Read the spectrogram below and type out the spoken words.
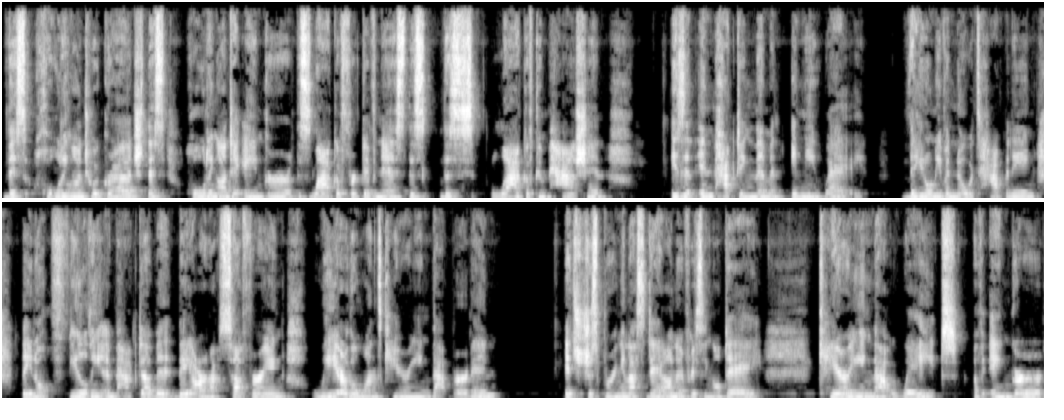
this holding on to a grudge, this holding on to anger, this lack of forgiveness, this this lack of compassion isn't impacting them in any way. They don't even know what's happening. They don't feel the impact of it. They are not suffering. We are the ones carrying that burden. It's just bringing us down every single day, carrying that weight of anger,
